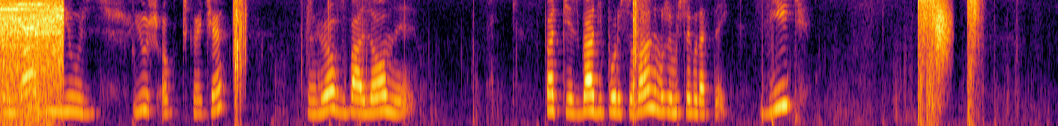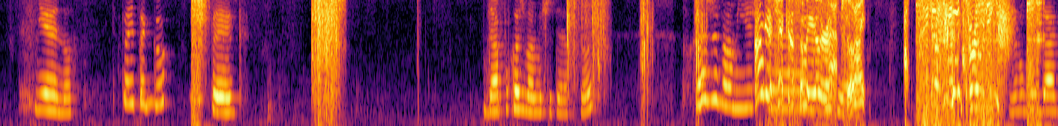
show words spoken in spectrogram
No i Buddy już, już, o, czekajcie, rozwalony. Patrzcie, jest Buddy porysowany, możemy jeszcze go tak tutaj bić. Nie no, tutaj tak go pyk. Da, pokażę wam jeszcze teraz coś. Pokażę wam jeszcze... I'm gonna check out some of the other apps, Wiecie, alright? Że w ogóle tak...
